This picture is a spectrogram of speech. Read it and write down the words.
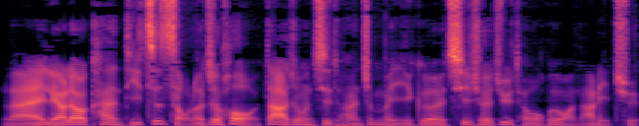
来聊聊看迪斯走了之后，大众集团这么一个汽车巨头会往哪里去。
